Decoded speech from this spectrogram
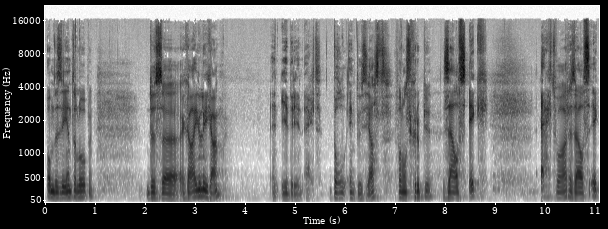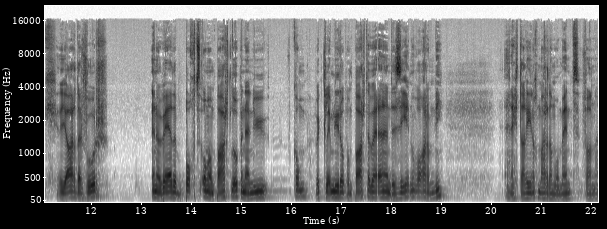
om de zee in te lopen. Dus uh, ga jullie gang. En iedereen echt dol enthousiast van ons groepje. Zelfs ik. Echt waar, zelfs ik. Een jaar daarvoor in een wijde bocht om een paard lopen. En nu, kom, we klimmen hier op een paard en we rennen de zee. Waarom niet? En echt alleen nog maar dat moment van uh,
